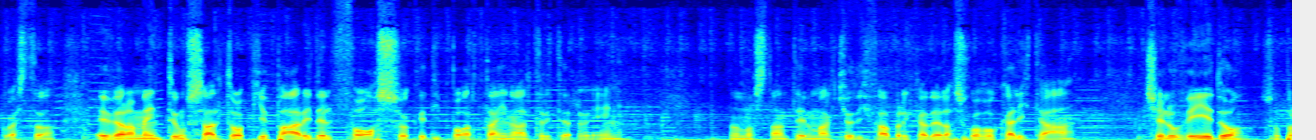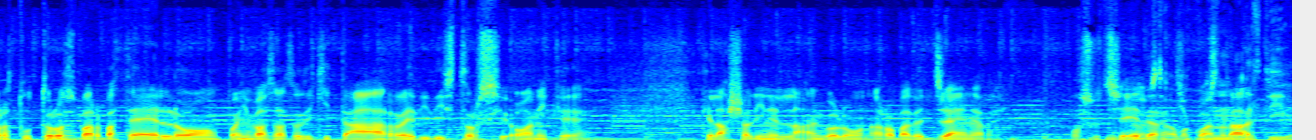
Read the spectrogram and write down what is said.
questo è veramente un salto a pie pari del fosso che ti porta in altri terreni. Nonostante il marchio di fabbrica della sua vocalità, ce lo vedo, soprattutto lo sbarbatello un po' invasato di chitarre, di distorsioni che, che lascia lì nell'angolo, una roba del genere. Può succedere. Roba qua non stare. il tiro.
